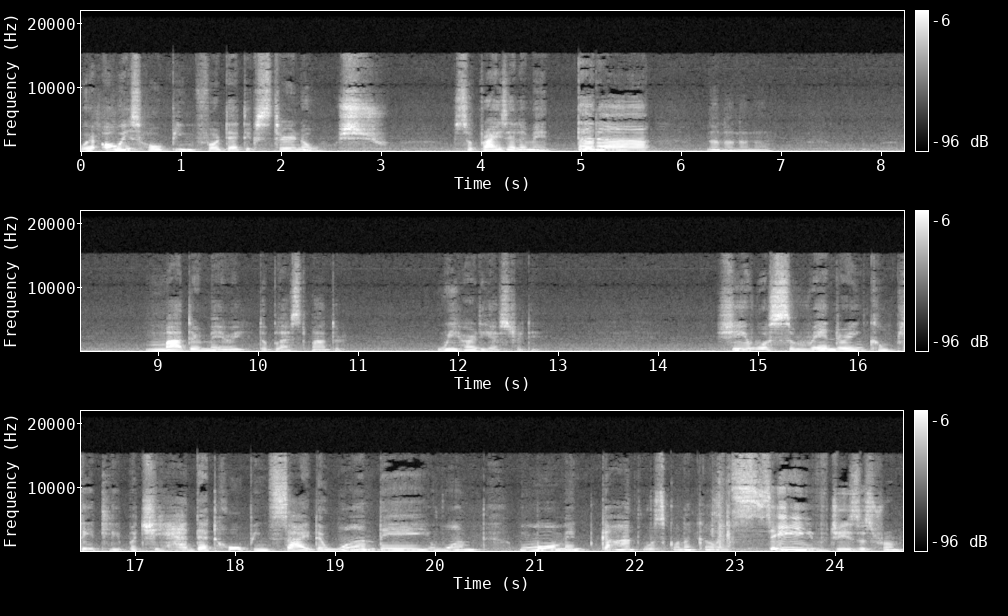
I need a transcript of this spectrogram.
We're always hoping for that external surprise element. Ta-da! No, no, no, no. Mother Mary, the Blessed Mother, we heard yesterday she was surrendering completely, but she had that hope inside that one day, one moment, God was going to come and save Jesus from.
